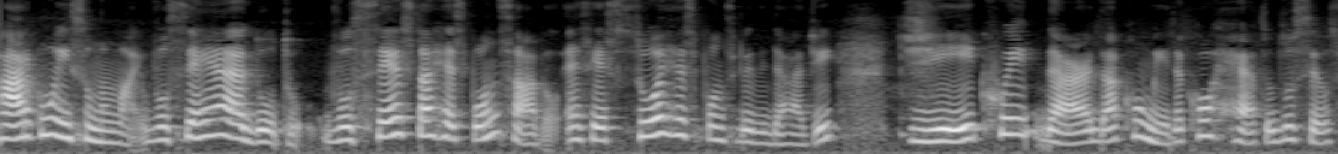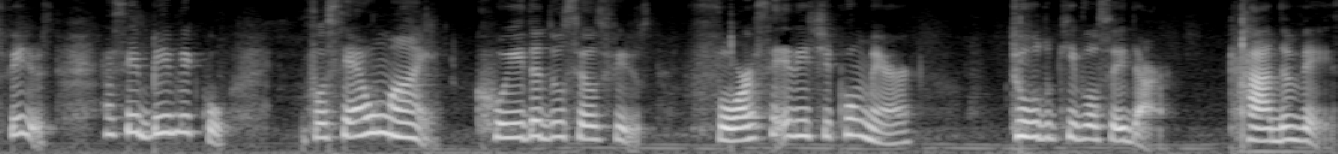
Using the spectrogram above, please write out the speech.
para com isso, mamãe. Você é adulto, você está responsável. Essa é sua responsabilidade de cuidar da comida correta dos seus filhos. Esse é bíblico. Você é mãe, cuida dos seus filhos. Force eles de comer tudo que você dar, cada vez.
